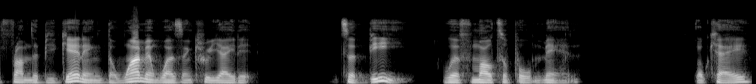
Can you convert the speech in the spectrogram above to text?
from the beginning, the woman wasn't created to be with multiple men. Okay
